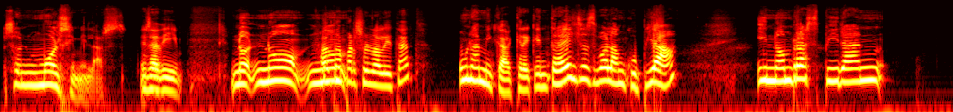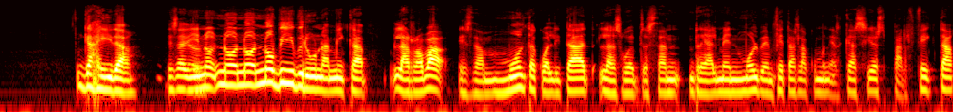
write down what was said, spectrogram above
són molt similars. És a dir, no... no, no Falta personalitat? una mica, crec que entre ells es volen copiar i no em respiren gaire. És a dir, no, no, no, no vibro una mica. La roba és de molta qualitat, les webs estan realment molt ben fetes, la comunicació és perfecta.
